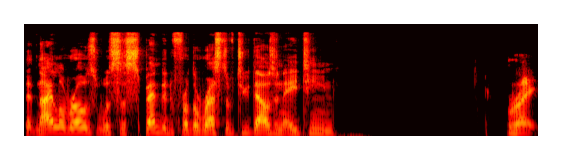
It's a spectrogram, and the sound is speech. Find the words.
that Nyla Rose was suspended for the rest of 2018. Right.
